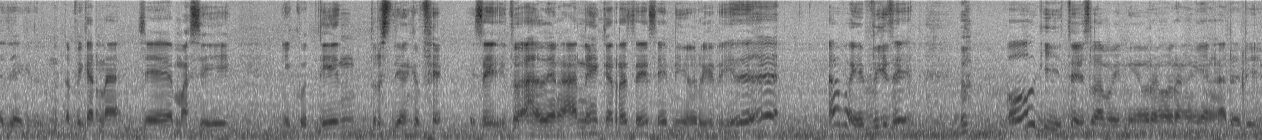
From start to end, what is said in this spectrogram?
aja gitu. Nah, tapi karena saya masih ngikutin terus dianggapnya saya itu hal yang aneh karena saya senior gitu. Itu apa ya bikin saya oh gitu ya selama ini orang-orang yang ada di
